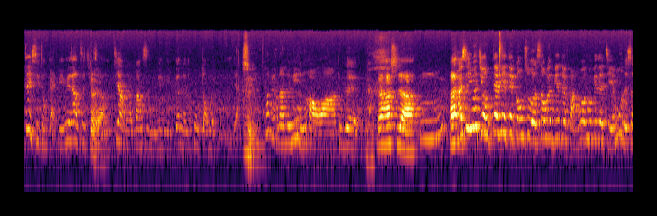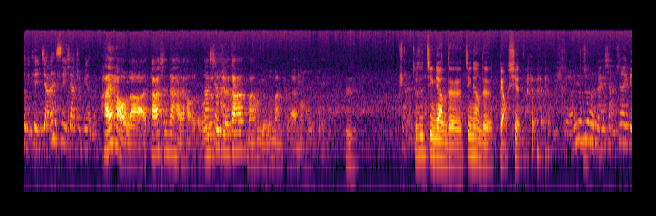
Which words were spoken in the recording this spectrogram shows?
这也是一种改变，因为让自己从这样的方式里面，你跟人互动会不一样。是，他表达能力很好啊，对不对？对啊，他是啊。嗯，还是因为只有在面对工作的时候，会面对访问或面对节目的时候，你可以这样，那你试一下就变了。还好啦，大家现在还好了。我就觉得他蛮有的，蛮可爱，蛮活泼的。嗯，就是尽量的尽量的表现。对啊，因为就很难想象一个，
